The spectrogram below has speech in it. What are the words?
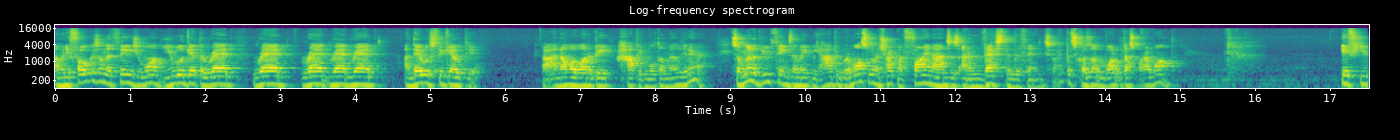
And when you focus on the things you want, you will get the red, red, red, red, red, and they will stick out to you. Uh, I know I want to be a happy multimillionaire. So I'm going to do things that make me happy, but I'm also going to track my finances and invest into things, right? That's because what that's what I want. If you,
